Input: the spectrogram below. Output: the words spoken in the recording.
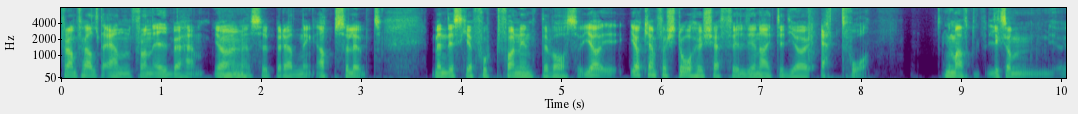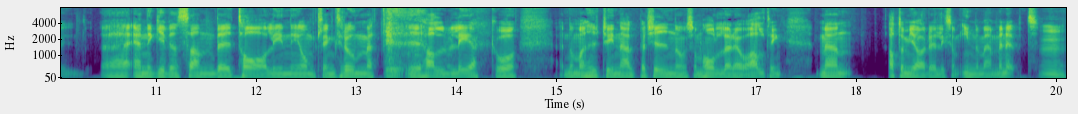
Framförallt en från Abraham, gör Mm. en superräddning, absolut. Men det ska fortfarande inte vara så. Jag, jag kan förstå hur Sheffield United gör 1-2. De har haft liksom uh, Any Given Sunday-tal inne i omklädningsrummet i, i halvlek och de har hyrt in Al Pacino som håller det och allting. Men att de gör det liksom inom en minut. Mm.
